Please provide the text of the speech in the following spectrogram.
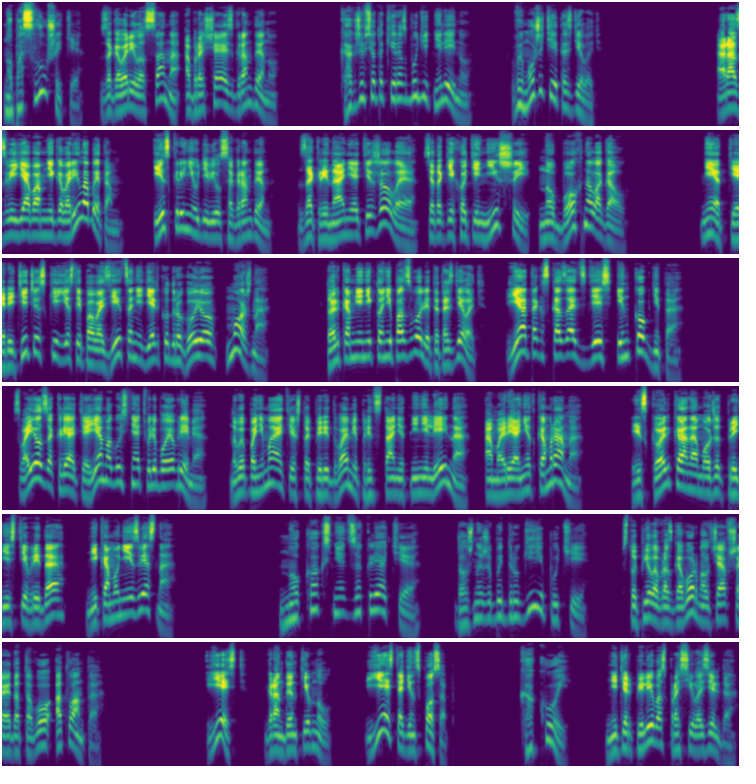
«Но послушайте», — заговорила Сана, обращаясь к Грандену. «Как же все-таки разбудить Нелейну? Вы можете это сделать?» «А разве я вам не говорил об этом?» Искренне удивился Гранден. Заклинание тяжелое, все-таки хоть и низший, но бог налагал. Нет, теоретически, если повозиться недельку-другую, можно. Только мне никто не позволит это сделать. Я, так сказать, здесь инкогнито. Свое заклятие я могу снять в любое время, но вы понимаете, что перед вами предстанет не Нелейна, а марионетка Мрана. И сколько она может принести вреда, никому не известно. Но как снять заклятие? Должны же быть другие пути. Вступила в разговор молчавшая до того Атланта. Есть, Гранден кивнул. Есть один способ. Какой? Нетерпеливо спросила Зельда.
